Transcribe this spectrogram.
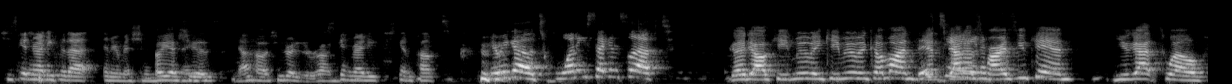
She's getting ready for that intermission. Oh, yeah, she is. Yeah. Oh, she's ready to run. She's getting ready. She's getting pumped. Here we go. 20 seconds left. Good, y'all. Keep moving. Keep moving. Come on. Get down as far as you can. You got 12,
